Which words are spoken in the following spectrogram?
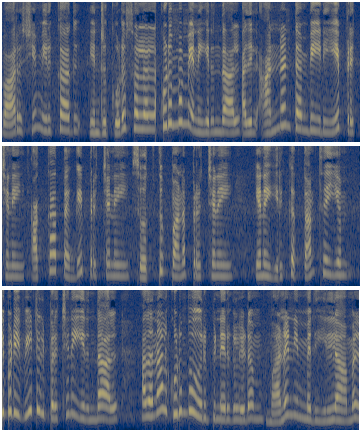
சுவாரஸ்யம் இருக்காது என்று கூட சொல்லலாம். குடும்பம் என இருந்தால் அதில் அண்ணன் தம்பி இடையே பிரச்சனை அக்கா தங்கை பிரச்சனை சொத்து பண பிரச்சனை என இருக்கத்தான் செய்யும். இப்படி வீட்டில் பிரச்சனை இருந்தால் அதனால் குடும்ப உறுப்பினர்களிடம் மன நிம்மதி இல்லாமல்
